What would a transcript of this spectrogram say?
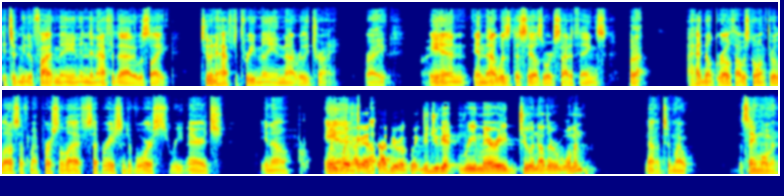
it took me to five million. And then after that, it was like two and a half to three million, not really trying. Right. right. And and that was the sales work side of things. But I, I had no growth. I was going through a lot of stuff in my personal life, separation, divorce, remarriage, you know. Wait, wait, I gotta uh, stop you real quick. Did you get remarried to another woman? No, to my the same woman.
